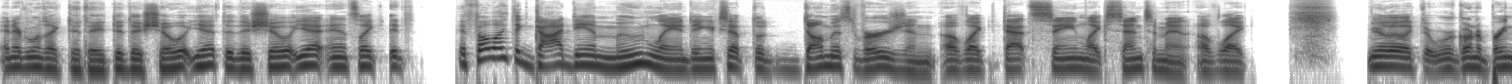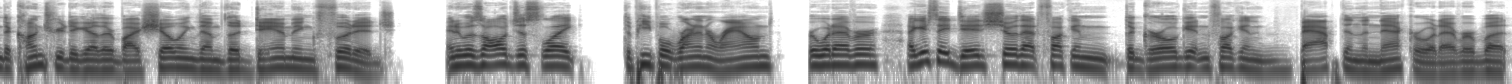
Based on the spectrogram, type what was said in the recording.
and everyone's like did they did they show it yet? Did they show it yet? And it's like it it felt like the goddamn moon landing except the dumbest version of like that same like sentiment of like know like that we're going to bring the country together by showing them the damning footage. And it was all just like the people running around or whatever. I guess they did show that fucking the girl getting fucking bapped in the neck or whatever but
